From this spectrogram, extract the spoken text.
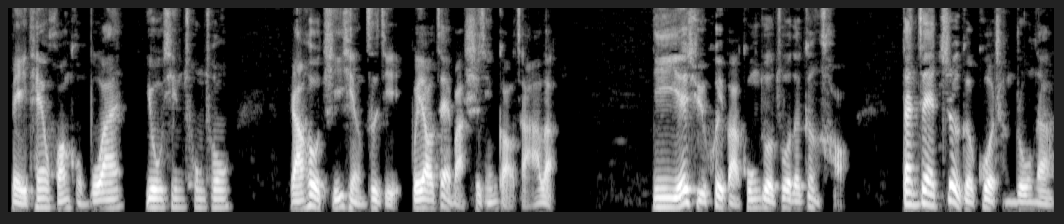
每天惶恐不安、忧心忡忡，然后提醒自己不要再把事情搞砸了。你也许会把工作做得更好，但在这个过程中呢，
